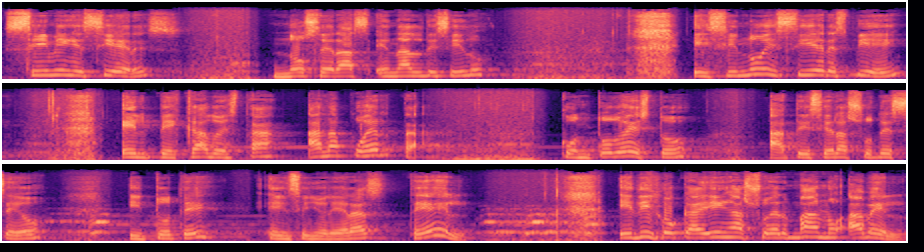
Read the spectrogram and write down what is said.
Si bien hicieres, ¿no serás enaldecido? Y si no hicieres bien, el pecado está a la puerta. Con todo esto, a ti será su deseo y tú te enseñorearás de él. Y dijo Caín a su hermano Abel,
